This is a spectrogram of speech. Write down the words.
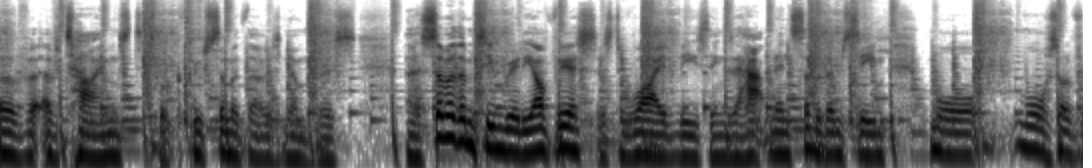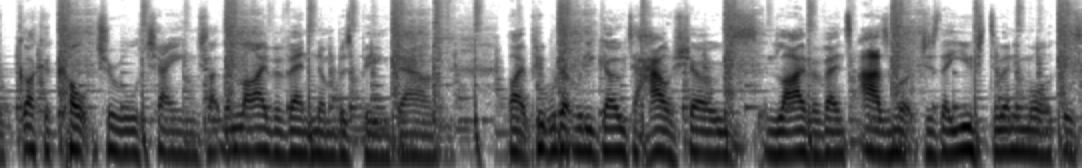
of, of times to talk through some of those numbers. Uh, some of them seem really obvious as to why these things are happening. Some of them seem more more sort of like a cultural change, like the live event numbers being down. Like people don't really go to house shows and live events as much as they used to anymore because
